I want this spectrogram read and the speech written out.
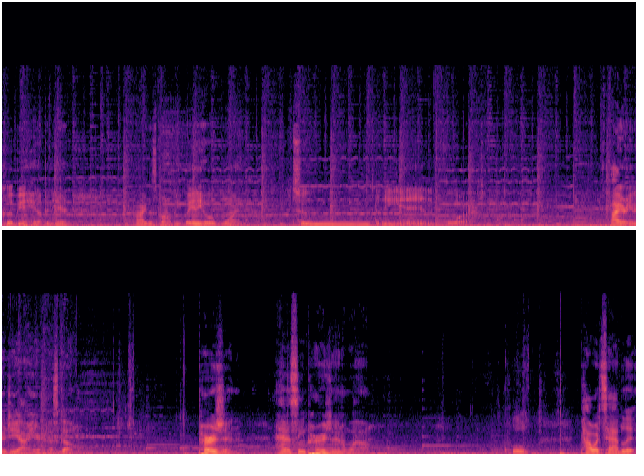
Could be a hit up in here. I like this Bunnelby. But anywho, one, two, three, and four. Fire energy out here. Let's go. Persian. I haven't seen Persian in a while. Cool. Power tablet.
